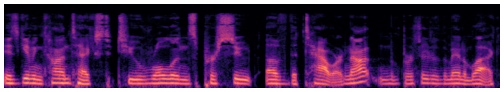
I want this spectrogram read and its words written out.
is giving context to Roland's pursuit of the tower, not the pursuit of the man in black,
